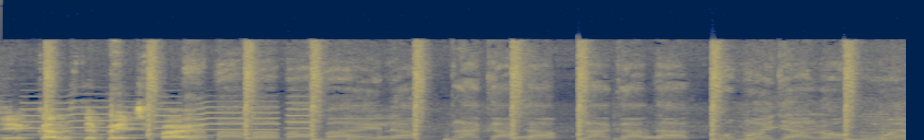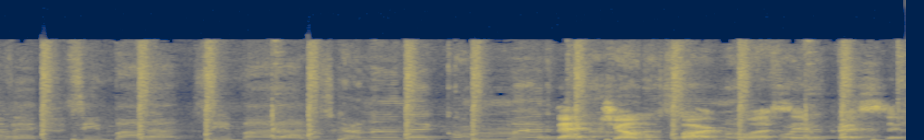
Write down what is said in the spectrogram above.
here comes the bitch part. That jump part was impressive.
